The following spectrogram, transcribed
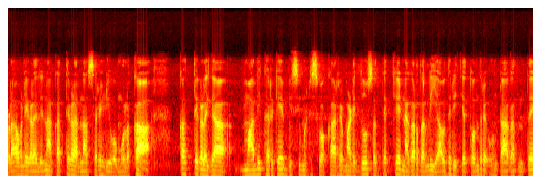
ಬಡಾವಣೆಗಳಲ್ಲಿನ ಕತ್ತೆಗಳನ್ನು ಸೆರೆ ಹಿಡಿಯುವ ಮೂಲಕ ಕತ್ತೆಗಳಿಗೆ ಮಾಲೀಕರಿಗೆ ಬಿಸಿ ಮುಟ್ಟಿಸುವ ಕಾರ್ಯ ಮಾಡಿದ್ದು, ಸದ್ಯಕ್ಕೆ ನಗರದಲ್ಲಿ ಯಾವುದೇ ರೀತಿಯ ತೊಂದರೆ ಉಂಟಾಗದಂತೆ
